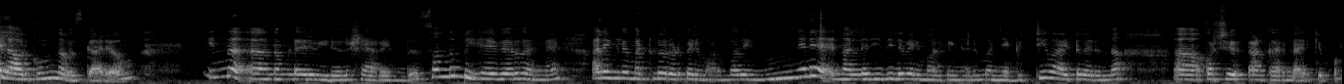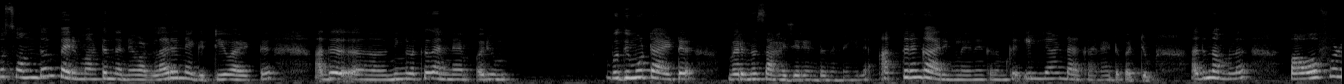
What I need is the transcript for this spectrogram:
എല്ലാവർക്കും നമസ്കാരം. ഇന്ന് നമ്മുടെ ഒരു വീഡിയോയിൽ ഷെയർ ചെയ്യുന്നത് സ്വന്തം ബിഹേവിയർ തന്നെ അല്ലെങ്കിൽ മറ്റുള്ളവരോട് പെരുമാറുമ്പോൾ അതെങ്ങനെ നല്ല രീതിയിൽ പെരുമാറി കഴിഞ്ഞാലും നെഗറ്റീവായിട്ട് വരുന്ന കുറച്ച് ആൾക്കാരുണ്ടായിരിക്കും. അപ്പോൾ സ്വന്തം പെരുമാറ്റം തന്നെ വളരെ നെഗറ്റീവായിട്ട് അത് നിങ്ങൾക്ക് തന്നെ ഒരു ബുദ്ധിമുട്ടായിട്ട് വരുന്ന സാഹചര്യം ഉണ്ടെന്നുണ്ടെങ്കിൽ അത്തരം കാര്യങ്ങളതിനൊക്കെ നമുക്ക് ഇല്ലാണ്ടാക്കാനായിട്ട് പറ്റും. അത് നമ്മൾ പവർഫുൾ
